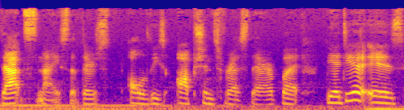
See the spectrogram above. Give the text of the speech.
that's nice that there's all of these options for us there. But the idea is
